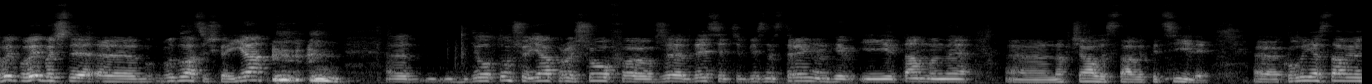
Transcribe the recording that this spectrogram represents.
Ви, вибачте, будь ласка, я. Е, Діло в тому, що я пройшов е, вже 10 бізнес-тренінгів, і там мене е, навчали ставити цілі. Коли я ставлю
